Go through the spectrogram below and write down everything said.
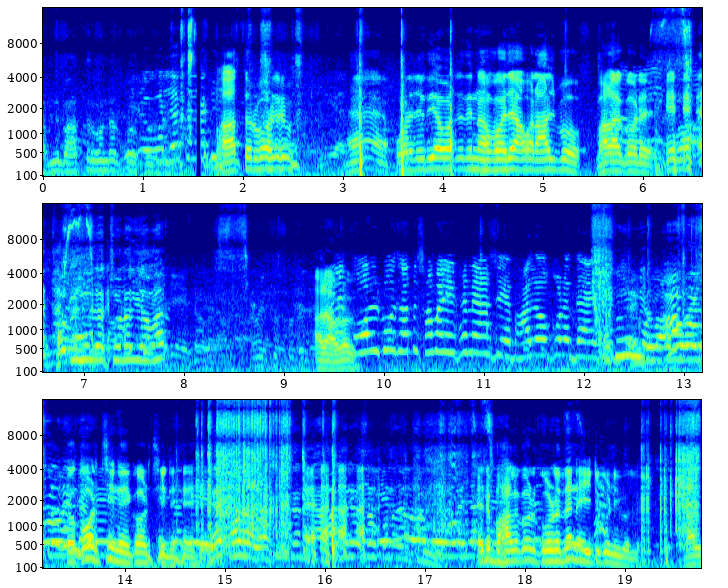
আপনি বাহাত্তর ঘণ্টার পর বাহাত্তর পরে হ্যাঁ পরে যদি আবার যদি না পাওয়া যায় আবার আসব ভাড়া করে। আর আমরা বলব যাতে সবাই এখানে আসে ভালো করে দেয়। তো করছি না করছি না। এ করো, অসুবিধা নেই, আমাদের এসব কোনো ব্যাপার নেই। একটু ভালো করে করে দেন এইটুকুনি বলে। ভালো।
